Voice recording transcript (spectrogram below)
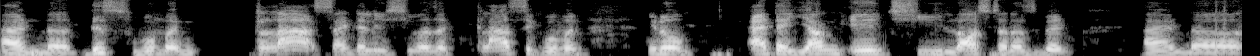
and uh, this woman class. I tell you, she was a classic woman. You know, at a young age, she lost her husband, and uh,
